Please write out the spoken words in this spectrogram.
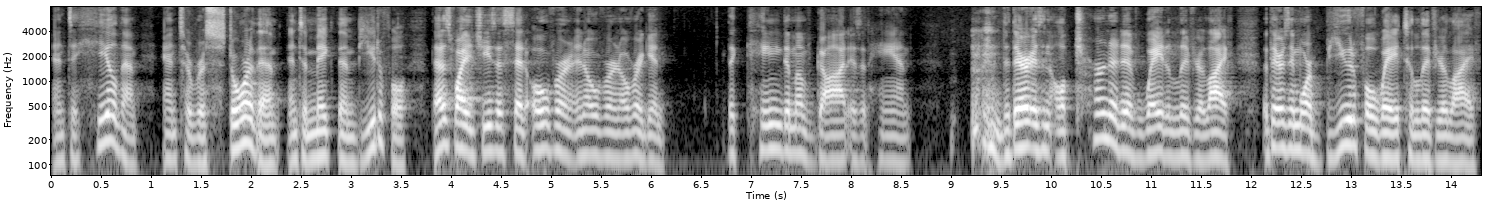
and to heal them and to restore them and to make them beautiful. That is why Jesus said over and over and over again, the kingdom of God is at hand. that there is an alternative way to live your life, that there is a more beautiful way to live your life.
